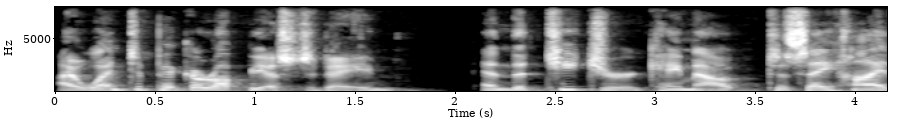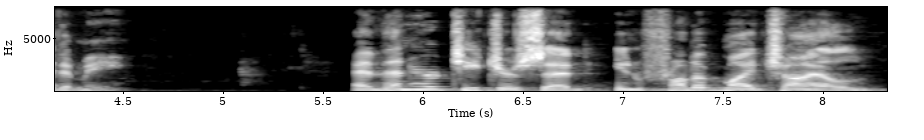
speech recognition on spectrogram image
I went to pick her up yesterday, and the teacher came out to say hi to me. And then her teacher said, in front of my child,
